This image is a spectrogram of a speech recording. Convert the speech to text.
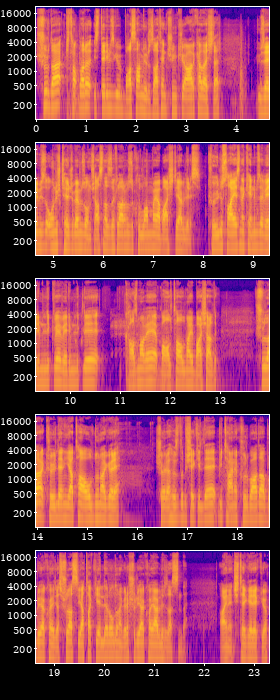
şurada kitapları istediğimiz gibi basamıyoruz zaten çünkü arkadaşlar Üzerimizde 13 tecrübemiz olmuş. Aslında zırhlarımızı kullanmaya başlayabiliriz. Köylü sayesinde kendimize verimlilik ve verimlilikli kazma ve balta almayı başardık. Şurada köylülerin yatağı olduğuna göre şöyle hızlı bir şekilde bir tane kurbağa da buraya koyacağız. Şurası yatak yerleri olduğuna göre şuraya koyabiliriz aslında. Aynen çite gerek yok.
